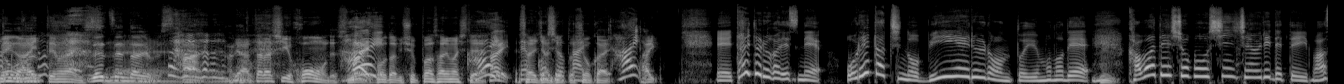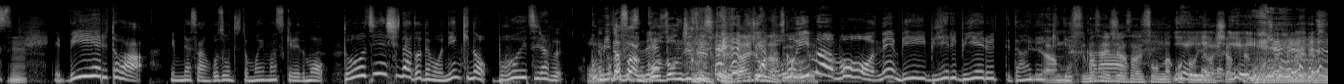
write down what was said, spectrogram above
目が開いてないですね。全然大丈夫です。はい。で新しい本をですね、はい。この度出版されまして、はい。さえちゃんちょっと紹介。はい。えータイトルがですね「俺たちの BL 論」というもので、川出処方新社より出ています、えー BL とはえー皆さんご存知と思いますけれども同人誌などでも人気のボーイズラブお皆さんご存知ですけど大丈夫なんですか？もう今はもうね B- BL って大人気ですからみません石田さんにそんなことを言わしちゃって申し訳ないです。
